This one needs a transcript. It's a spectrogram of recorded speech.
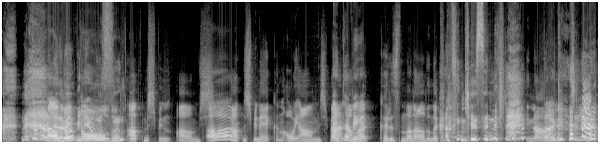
ne kadar Ne aldı demek biliyor ne musun? oldu? 60 bin almış. Aa. 60 bine yakın oy almış. Ben tabii. ama karısından aldığına katılmıyorum. Kesinlikle İnanmıyorum. takipçileri.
